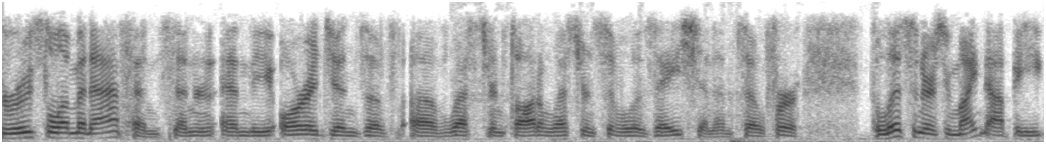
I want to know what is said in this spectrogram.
Jerusalem and Athens and and the origins of, of Western thought and Western civilization. And so for the listeners who might not be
